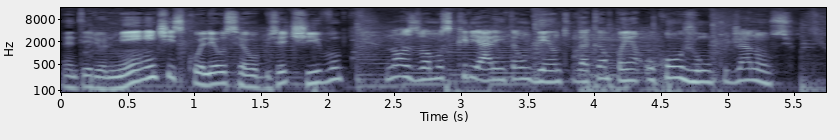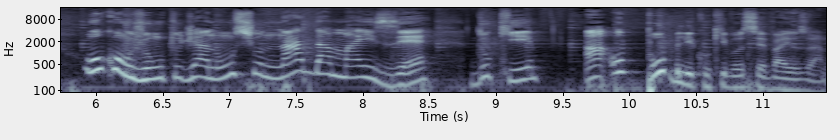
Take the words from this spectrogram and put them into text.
anteriormente, escolher o seu objetivo. Nós vamos criar então dentro da campanha o conjunto de anúncio. O conjunto de anúncio nada mais é do que a, o público que você vai usar,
